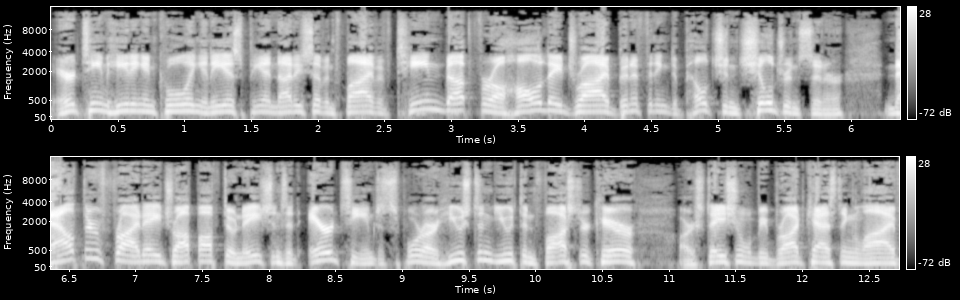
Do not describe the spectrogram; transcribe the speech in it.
Air Team Heating and Cooling and ESPN 97.5 have teamed up for a holiday drive benefiting DePelchin Children's Center. Now through Friday, drop off donations at Air Team to support our Houston youth in foster care. Our station will be broadcasting live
